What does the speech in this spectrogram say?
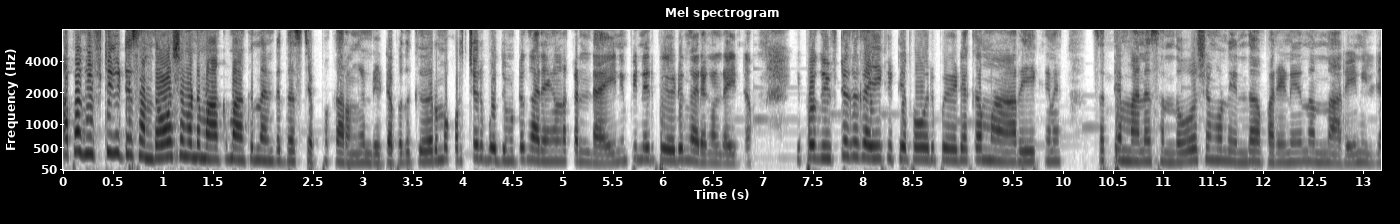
അപ്പൊ ഗിഫ്റ്റ് കിട്ടിയ സന്തോഷം കൊണ്ട് മാക്ക് മാക്കുന്നുണ്ട്. ഇതാ സ്റ്റെപ്പൊക്കെ ഇറങ്ങുന്നുണ്ട് കേട്ടോ അപ്പൊ അത് കയറുമ്പോൾ കുറച്ചൊരു ബുദ്ധിമുട്ടും കാര്യങ്ങളൊക്കെ ഉണ്ടായിനും. പിന്നെ ഒരു പേടിയും കാര്യങ്ങളുണ്ടായിട്ടോ ഇപ്പൊ ഗിഫ്റ്റ് ഒക്കെ കൈ കിട്ടിയപ്പോൾ ഒരു പേടിയൊക്കെ മാറിയേക്കണ്. സത്യം മന സന്തോഷം കൊണ്ട് എന്താ പറയണതെന്നൊന്നും അറിയണില്ല.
